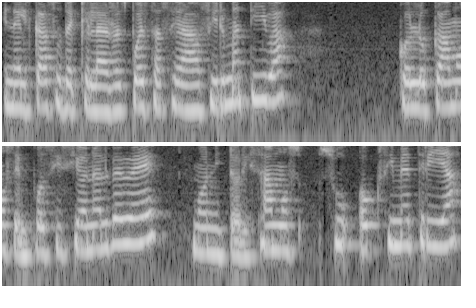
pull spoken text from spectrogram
En el caso de que la respuesta sea afirmativa, colocamos en posición al bebé, monitorizamos su oximetría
